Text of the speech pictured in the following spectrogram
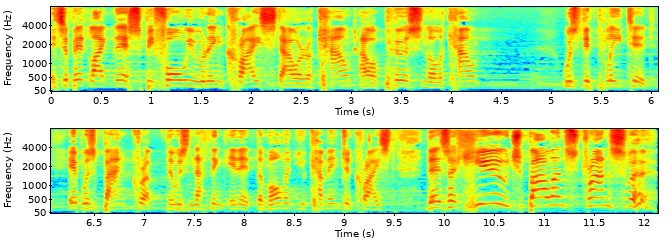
It's a bit like this before we were in Christ, our account, our personal account, was depleted. It was bankrupt. There was nothing in it. The moment you come into Christ, there's a huge balance transfer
